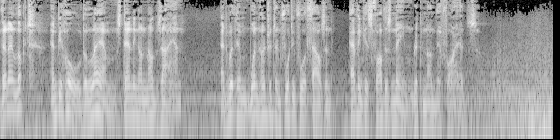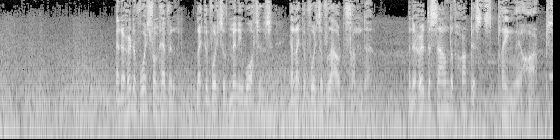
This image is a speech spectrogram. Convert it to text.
Then I looked, and behold, a lamb standing on Mount Zion, and with him 144,000, having his father's name written on their foreheads. And I heard a voice from heaven, like the voice of many waters, and like the voice of loud thunder. And I heard the sound of harpists playing their harps.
